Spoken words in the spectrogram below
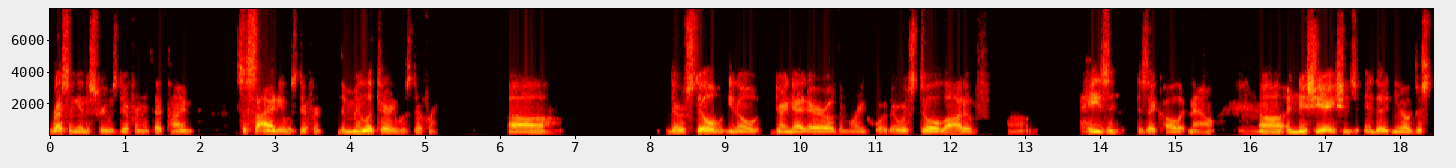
wrestling industry was different at that time, society was different. The military was different. Uh, there was still, you know, during that era of the Marine Corps, there was still a lot of um, hazing, as they call it now, mm-hmm. uh, initiations into, you know, just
